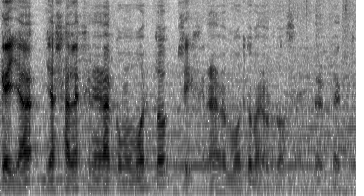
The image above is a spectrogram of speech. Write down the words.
Que ya, ya sale general como muerto. Sí, general muerto menos 12. Perfecto.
